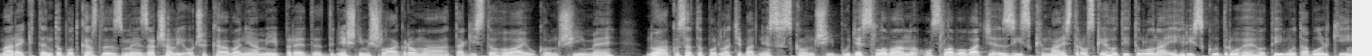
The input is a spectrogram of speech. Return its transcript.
Marek, tento podcast sme začali očakávaniami pred dnešným šlágrom a takisto ho aj ukončíme. No a ako sa to podľa teba dnes skončí? Bude Slovan oslavovať zisk majstrovského titulu na ihrisku druhého týmu tabuľky?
